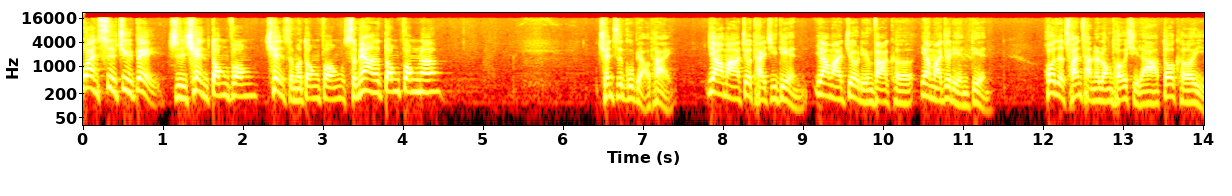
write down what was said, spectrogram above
万事俱备，只欠东风。欠什么东风？什么样的东风呢？全指股表态，要么就台积电，要么就联发科，要么就联电，或者船厂的龙头一起拉都可以。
